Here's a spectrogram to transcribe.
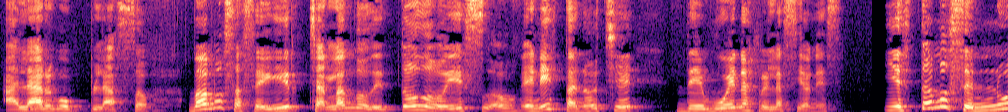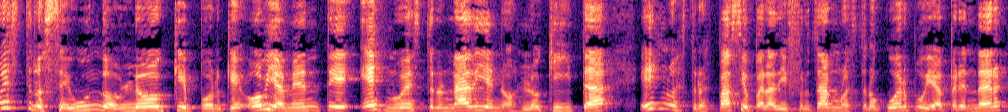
a largo plazo. Vamos a seguir charlando de todo eso en esta noche de buenas relaciones. Y estamos en nuestro segundo bloque porque obviamente es nuestro, nadie nos lo quita es nuestro espacio para disfrutar nuestro cuerpo y aprender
